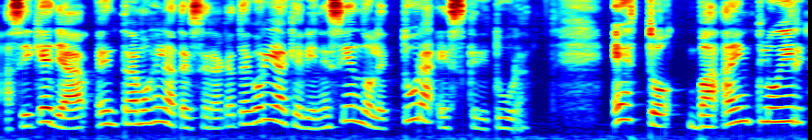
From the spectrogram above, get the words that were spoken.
Así que ya entramos en la tercera categoría que viene siendo lectura-escritura. Esto va a incluir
